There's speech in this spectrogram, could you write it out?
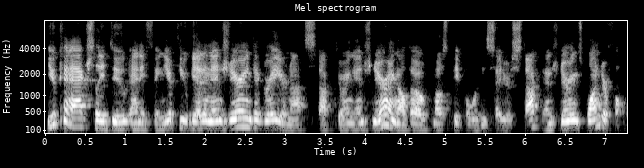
you can actually do anything. If you get an engineering degree, you're not stuck doing engineering, although most people wouldn't say you're stuck. Engineering's wonderful.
